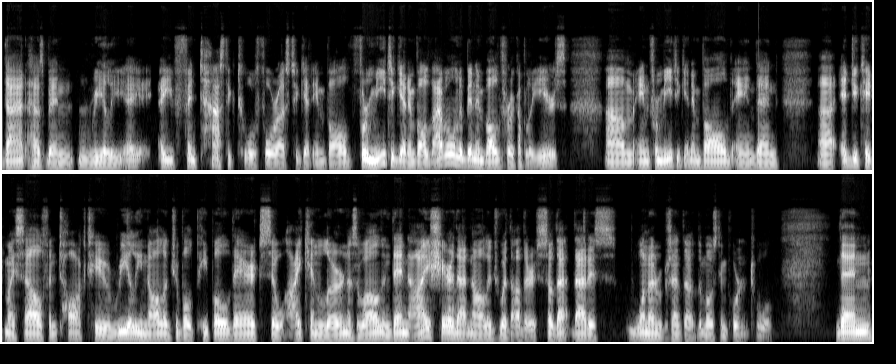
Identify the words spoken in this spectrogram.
that has been really a, a, fantastic tool for us to get involved. For me to get involved, I've only been involved for a couple of years, um, and for me to get involved and then uh, educate myself and talk to really knowledgeable people there, so I can learn as well, and then I share that knowledge with others. So that that is 100% the, the most important tool. Then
